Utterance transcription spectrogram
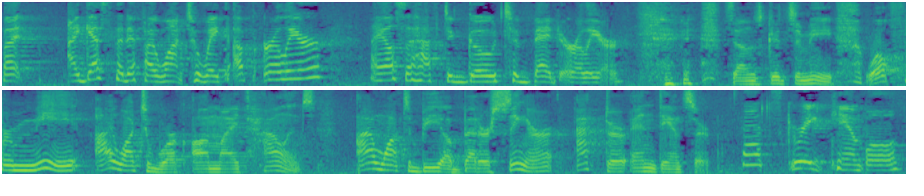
But I guess that if I want to wake up earlier, I also have to go to bed earlier. Sounds good to me. Well, for me, I want to work on my talents. I want to be a better singer, actor, and dancer. That's great, Campbell.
